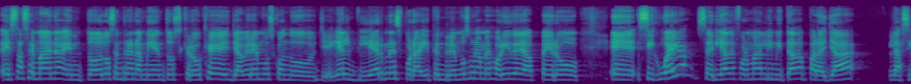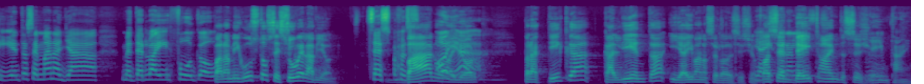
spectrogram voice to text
esta semana en todos los entrenamientos. Creo que ya veremos cuando llegue el viernes, por ahí tendremos una mejor idea, pero eh, si juega sería de forma limitada para ya la siguiente semana ya meterlo ahí full go. Para mi gusto, se sube el avión. Se- Va a Nueva Oh, yeah. York, practica, calienta y ahí van a hacer la decisión. Va a ser la daytime decision. Game time.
